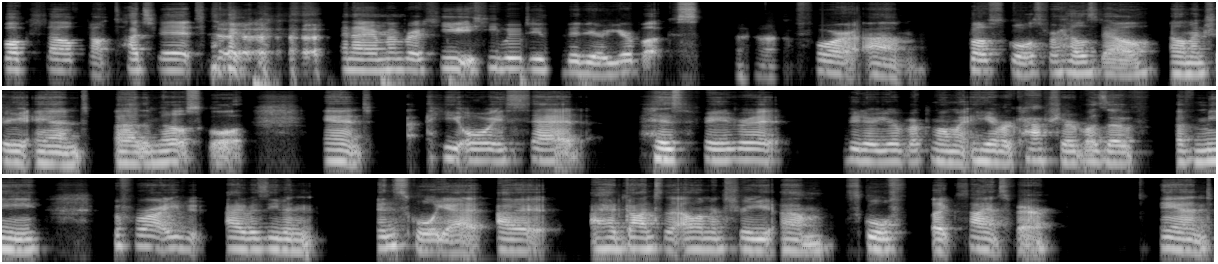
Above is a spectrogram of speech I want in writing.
bookshelf. Don't touch it. and I remember he he would do video yearbooks Uh-huh. for um, both schools for Hillsdale Elementary and uh, the middle school. And he always said his favorite video yearbook moment he ever captured was of of me before I even, I was even in school yet. I I had gone to the elementary um, school like science fair, and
